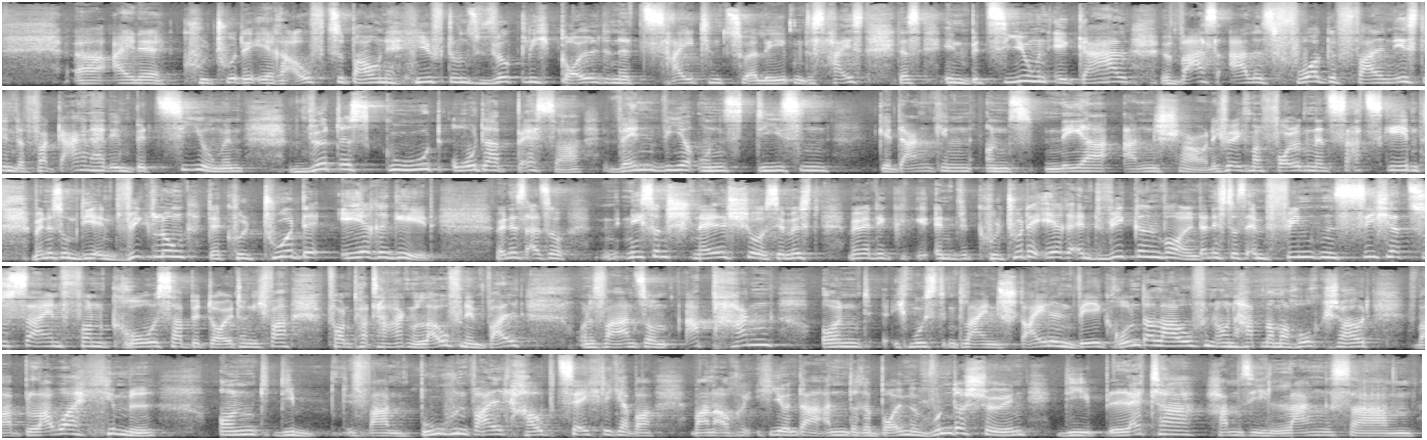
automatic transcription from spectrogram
äh, eine Kultur der Ehre aufzubauen, er hilft uns wirklich goldene Zeiten zu erleben. Das heißt, dass in Beziehungen, egal was alles vorgefallen ist in der Vergangenheit, in Beziehungen, wird es gut oder besser, wenn wir uns diesen Gedanken uns näher anschauen. Ich will euch mal folgenden Satz geben. Wenn es um die Entwicklung der Kultur der Ehre geht, wenn es also nicht so ein Schnellschuss, ihr müsst, wenn wir die Kultur der Ehre entwickeln wollen, dann ist das Empfinden, sicher zu sein, von großer Bedeutung. Ich war vor ein paar Tagen laufen im Wald und es war an so einem Abhang und ich musste einen kleinen steilen Weg runterlaufen und habe nochmal hochgeschaut, war blauer Himmel und die, es war ein Buchenwald hauptsächlich, aber waren auch hier und da andere Bäume. Wunderschön. Die Blätter haben sich langsam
